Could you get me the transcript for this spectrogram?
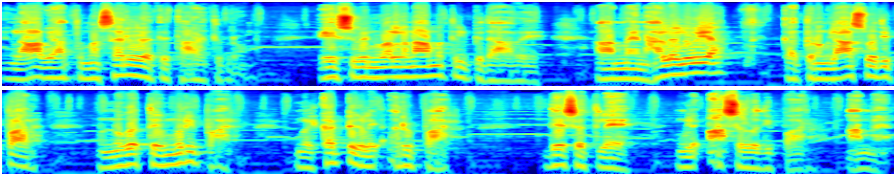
எங்கள் ஆவி ஆத்மா சரீரத்தை தாழ்த்துக்கிறோம் இயேசுவின் வல்ல நாமத்தில் பிதாவே ஆமேன். ஹலலூயா கர்த்தர் உங்களை ஆஸ்வதிப்பார் உன் நுகத்தை முறிப்பார் உங்கள் கட்டுகளை அறுப்பார். தேசத்திலே உங்களை ஆசிர்வதிப்பார். ஆமேன்.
